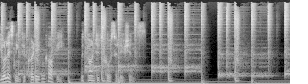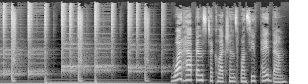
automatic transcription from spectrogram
You're listening to Credit and Coffee with VantageScore Solutions. What happens to collections once you've paid them?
